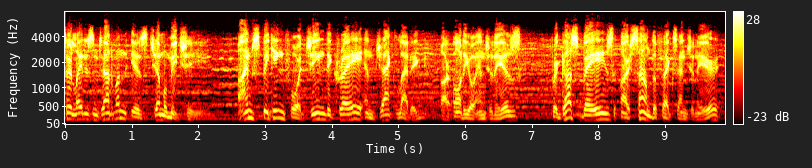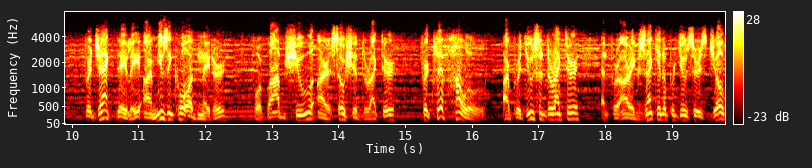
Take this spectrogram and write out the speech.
Announcer, ladies and gentlemen, is Jim Ameche. I'm speaking for Gene DeCray and Jack Laddig, our audio engineers, for Gus Bays, our sound effects engineer, for Jack Daly, our music coordinator, for Bob Shue, our associate director, for Cliff Howell, our producer director, and for our executive producers, Joe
